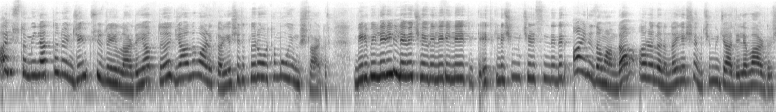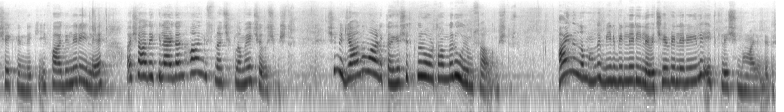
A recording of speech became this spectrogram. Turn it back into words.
Aristo milattan önce 300'lü yıllarda yaptığı canlı varlıklar yaşadıkları ortama uymuşlardır. Birbirleriyle ve çevreleriyle etkileşim içerisindedir. Aynı zamanda aralarında yaşam için mücadele vardır şeklindeki ifadeleriyle aşağıdakilerden hangisini açıklamaya çalışmıştır? Şimdi canlı varlıklar yaşadıkları ortamlara uyum sağlamıştır. Aynı zamanda birbirleriyle ve çevreleriyle etkileşim halindedir.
